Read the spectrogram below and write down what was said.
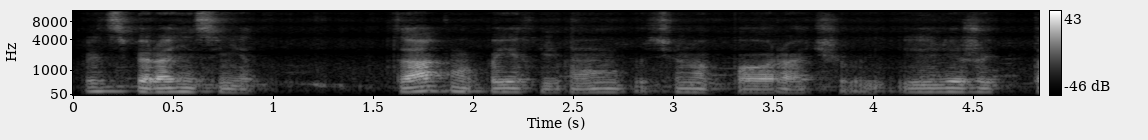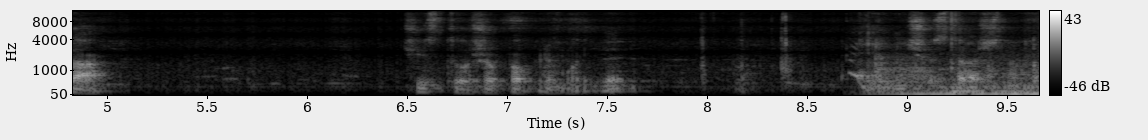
В принципе, разницы нет. Так мы поехали, по-моему, все равно поворачивай. Или же так. Чисто уже по прямой, да? Ничего страшного.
